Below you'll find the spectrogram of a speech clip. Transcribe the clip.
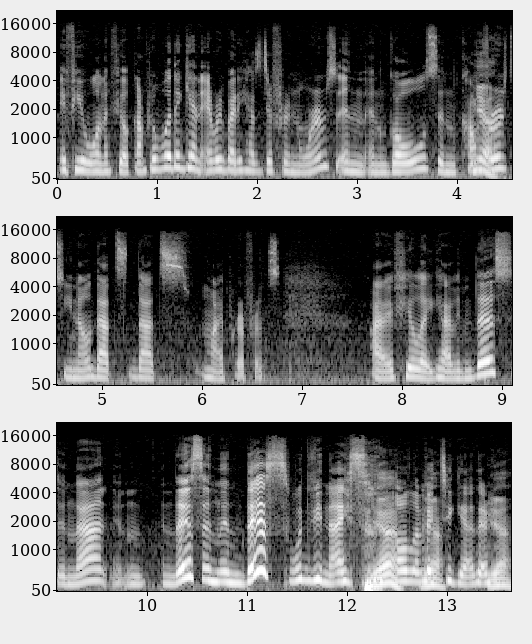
if you want to feel comfortable but again everybody has different norms and, and goals and comforts yeah. you know that's that's my preference i feel like having this and that and, and this and then this would be nice Yeah, all of yeah, it together Yeah.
